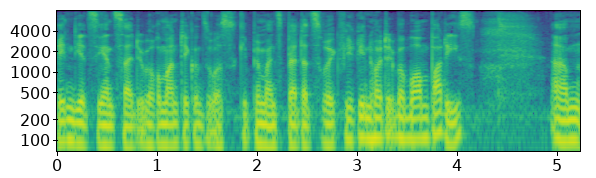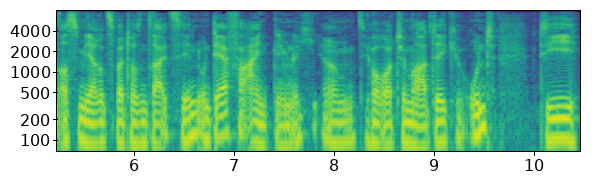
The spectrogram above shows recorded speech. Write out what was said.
reden die jetzt die ganze Zeit über Romantik und sowas? Gib mir meinen Splatter zurück. Wir reden heute über Warm Bodies ähm, aus dem Jahre 2013 und der vereint nämlich ähm, die Horror-Thematik und die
